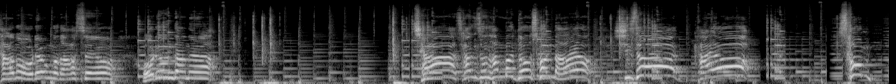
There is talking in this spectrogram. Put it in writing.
단어 어려운 거 나왔어요. 어려운 단어야. 자 산선 한 번 더 선 나와요. 시선 가요. 섬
